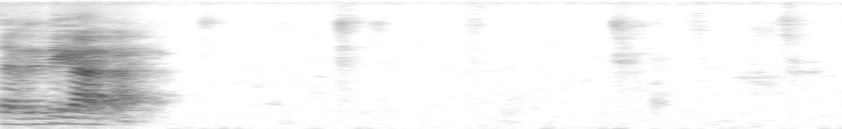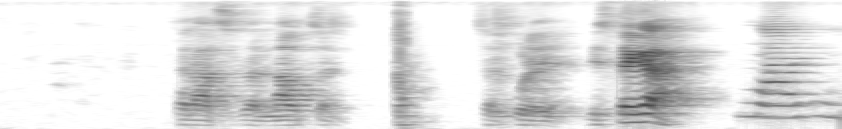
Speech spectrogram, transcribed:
चल रिती का आता. चल असं चल लाव चल. चल पुढे. दिसतंय का? नाही.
